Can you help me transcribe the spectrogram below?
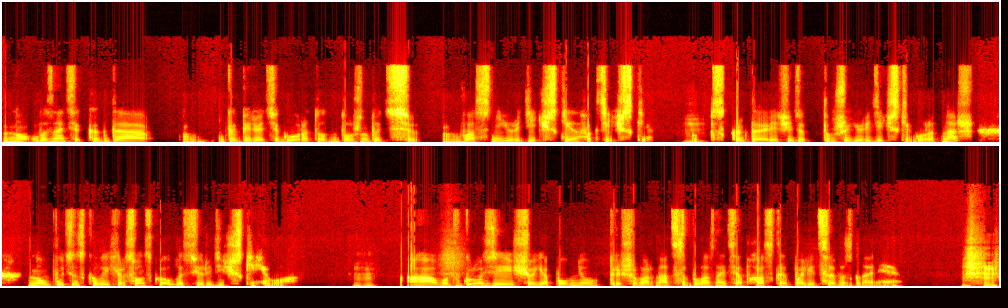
Ну, вы знаете, когда вы берете город, он должен быть у вас не юридически, а фактически. Mm. Вот, когда речь идет, о том, что юридический город наш, но у Путинского и Херсонской области юридически его. Mm-hmm. А вот в Грузии еще, я помню, при Шеварнаце была, знаете, абхазская полиция в изгнании.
